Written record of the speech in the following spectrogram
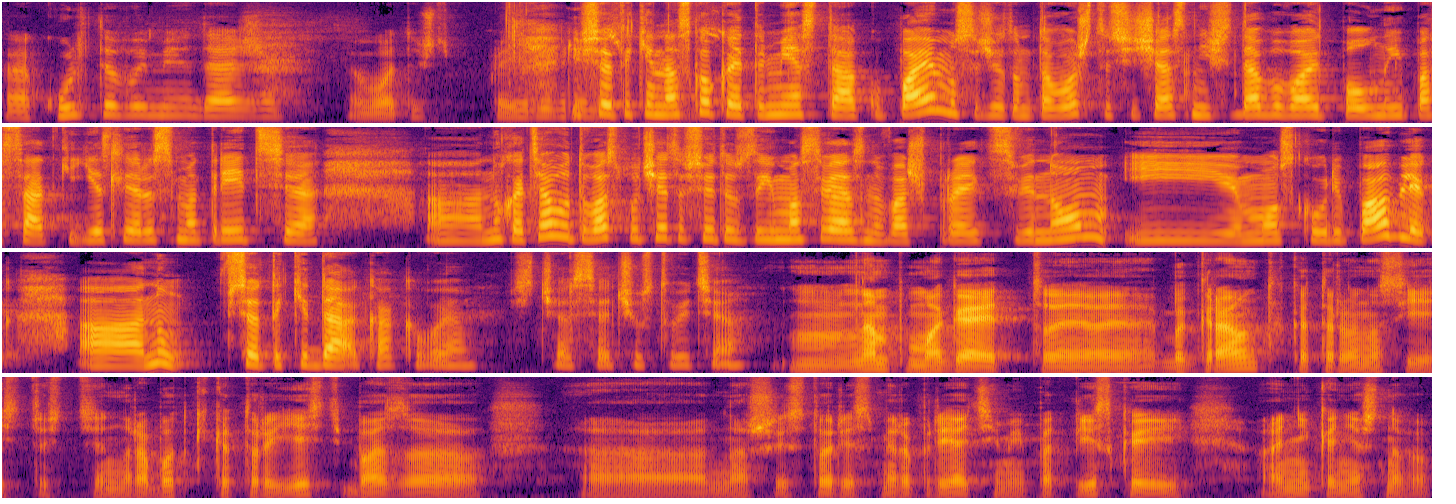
э, культовыми даже, вот, и все-таки насколько это место окупаемо с учетом того, что сейчас не всегда бывают полные посадки. Если рассмотреть э, а, ну, хотя вот у вас, получается, все это взаимосвязано, ваш проект с вином и Moscow Republic. А, ну, все-таки да, как вы сейчас себя чувствуете? Нам помогает э, бэкграунд, который у нас есть, то есть наработки, которые есть, база Э, наши истории с мероприятиями и подпиской, они, конечно,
